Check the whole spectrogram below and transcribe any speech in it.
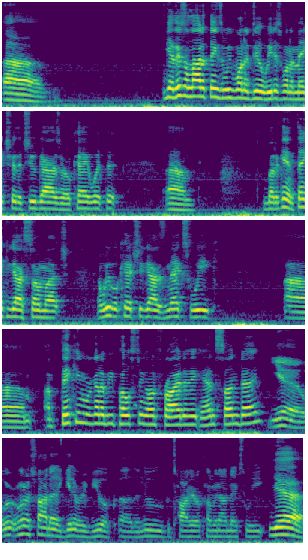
Um, yeah, there's a lot of things that we want to do. We just want to make sure that you guys are okay with it. Um, but again, thank you guys so much, and we will catch you guys next week. Um, I'm thinking we're gonna be posting on Friday and Sunday. Yeah, we're, we're gonna try to get a review of uh, the new Guitar Hero coming out next week. Yeah,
